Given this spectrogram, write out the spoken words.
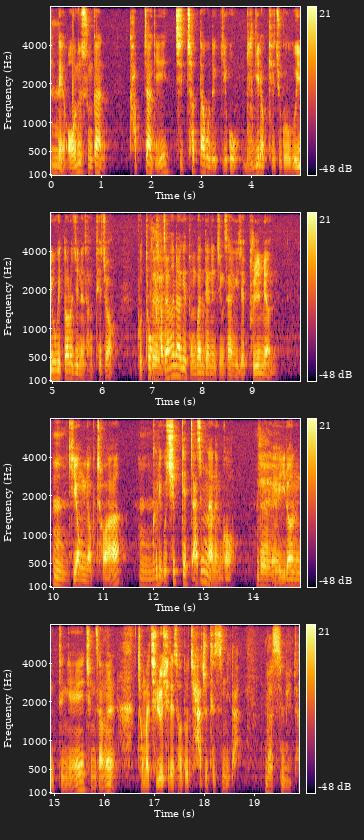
음. 네, 어느 순간 갑자기 지쳤다고 느끼고 무기력해지고 의욕이 떨어지는 상태죠. 보통 네. 가장 흔하게 동반되는 증상이 이제 불면, 음. 기억력 저하, 음. 그리고 쉽게 짜증 나는 거 네. 네, 이런 등의 증상을 정말 진료실에서도 자주 듣습니다. 맞습니다.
